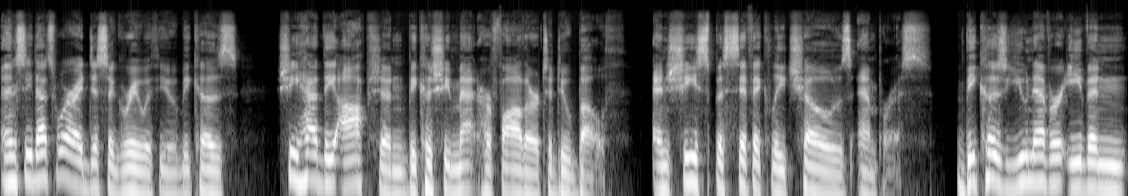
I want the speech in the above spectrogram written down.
And see, that's where I disagree with you because she had the option because she met her father to do both. And she specifically chose Empress because you never even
